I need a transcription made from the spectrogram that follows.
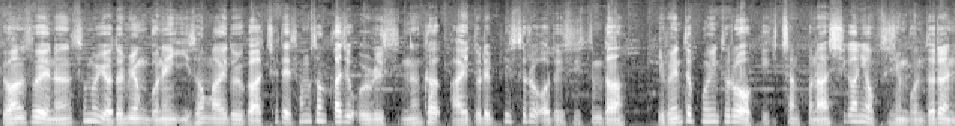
교환소에는 28명분의 이성 아이돌과 최대 3성까지 올릴 수 있는 각 아이돌의 piece를 얻을 수 있습니다. 이벤트 포인트를 얻기 귀찮거나 시간이 없으신 분들은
